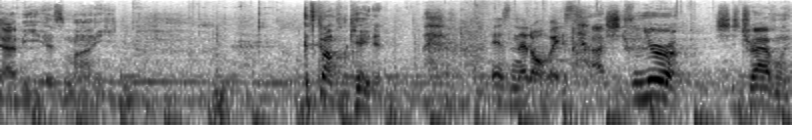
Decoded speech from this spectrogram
Abby is my. It's complicated. Isn't it always? Uh, she's in Europe. She's traveling.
